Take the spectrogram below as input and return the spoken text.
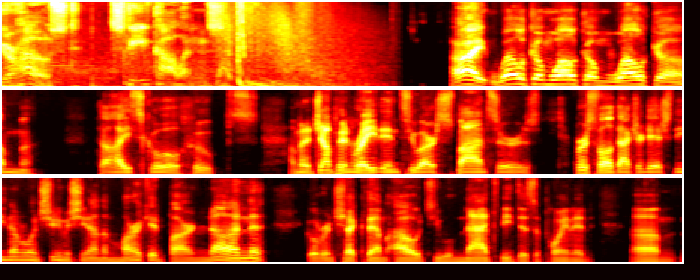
your host, Steve Collins. All right, welcome, welcome, welcome to High School Hoops. I'm going to jump in right into our sponsors. First of all, Dr. Dish, the number one shooting machine on the market, bar none. Go over and check them out. You will not be disappointed. Um,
